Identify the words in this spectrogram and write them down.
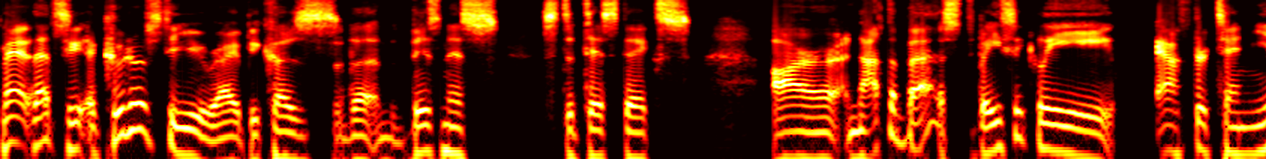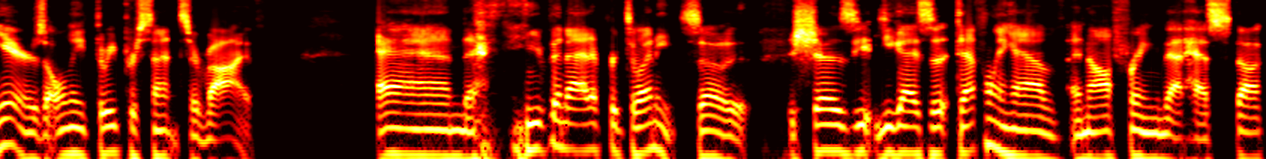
Man, that's uh, kudos to you, right? Because the, the business statistics are not the best. Basically, after 10 years, only 3% survive. And you've been at it for 20. So it shows you, you guys definitely have an offering that has stuck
